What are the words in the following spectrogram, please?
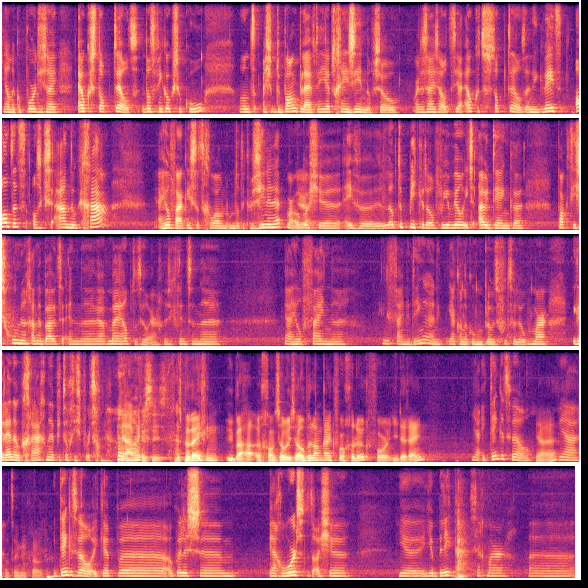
Janneke Poort, die zei: elke stap telt. En dat vind ik ook zo cool. Want als je op de bank blijft en je hebt geen zin of zo. Maar dan zei ze altijd: ja, elke stap telt. En ik weet altijd, als ik ze aandoe, ik ga. Ja, heel vaak is dat gewoon omdat ik er zin in heb. Maar ook als je even loopt te piekeren of je wil iets uitdenken. Pak die schoenen, ga naar buiten. En eh, ja, voor mij helpt dat heel erg. Dus ik vind het een ja, heel fijn, hele fijne dingen. En ik ja, kan ook op mijn blote voeten lopen. Maar ik ren ook graag. Dan heb je toch die sportschoenen ja nodig. precies. Is beweging überhaupt gewoon sowieso belangrijk voor geluk, voor iedereen? Ja, ik denk het wel. Ja, hè? Ja, Dat denk ik ook. ik denk het wel. Ik heb eh, ook wel eens ehm, ja, gehoord dat als je je, je blik, zeg maar, eh,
